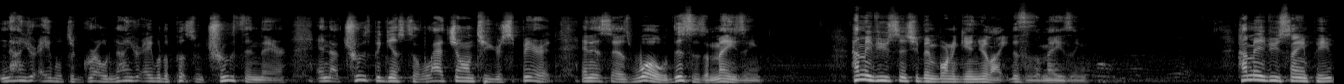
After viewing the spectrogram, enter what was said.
now you're able to grow. Now you're able to put some truth in there. And that truth begins to latch on to your spirit. And it says, Whoa, this is amazing. How many of you, since you've been born again, you're like, This is amazing? How many of you, same, pe-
